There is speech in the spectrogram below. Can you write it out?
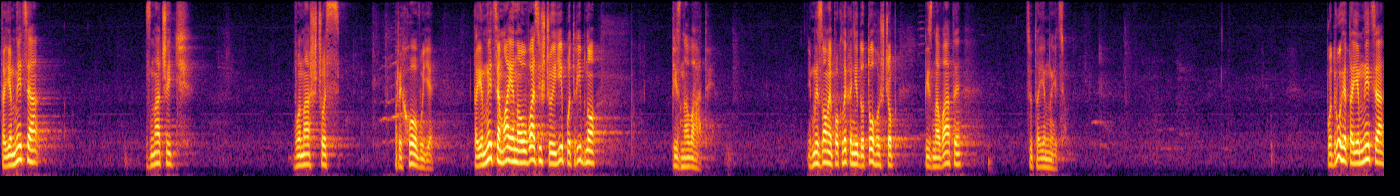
Таємниця значить, вона щось приховує. Таємниця має на увазі, що її потрібно пізнавати. І ми з вами покликані до того, щоб пізнавати цю таємницю. По-друге, таємниця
